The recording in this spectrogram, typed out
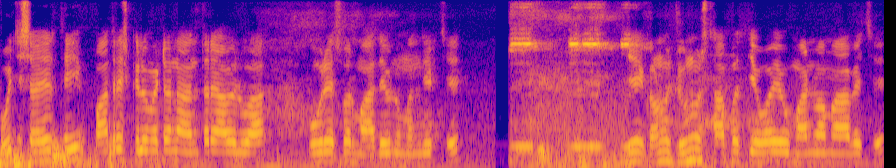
ભુજ શહેરથી પાંત્રીસ કિલોમીટરના અંતરે આવેલું આ પુરેશ્વર મહાદેવનું મંદિર છે. જે ઘણું જૂનું સ્થાપત્ય હોય એવું માનવામાં આવે છે.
